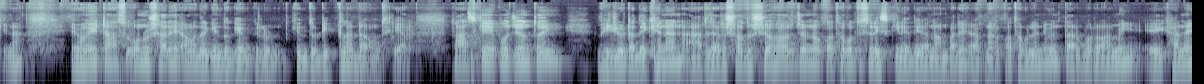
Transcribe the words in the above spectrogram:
কি না এবং এই টাস্ক অনুসারে আমাদের কিন্তু গেম কিন্তু ডিক্লার ডাউন থ্রি আপ তো আজকে এ পর্যন্তই, ভিডিওটা দেখে নেন, আর যারা সদস্য হওয়ার জন্য কথা বলতেছেন স্ক্রিনে দেওয়া নাম্বারে আপনারা কথা বলে নেবেন। তারপরও আমি এখানে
